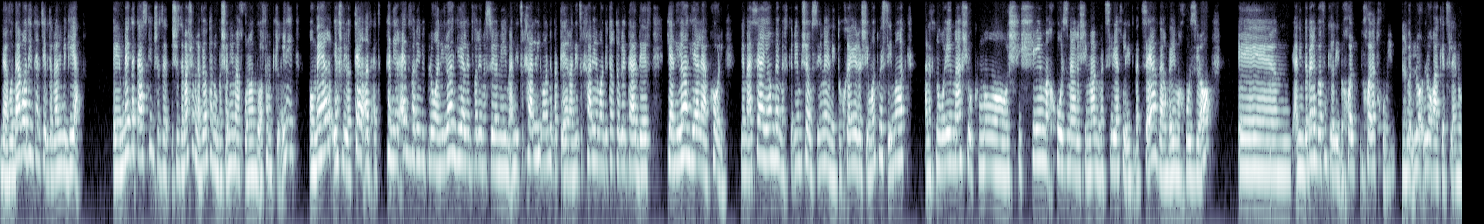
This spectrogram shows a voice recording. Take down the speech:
בעבודה מאוד אינטנסיבית, אבל אני מגיעה. mega tasking, שזה, שזה משהו מלווה אותנו בשנים האחרונות באופן כללי, אומר, יש לי יותר, כנראה דברים יפלו, אני לא אגיע לדברים מסוימים, אני צריכה ללמוד לוותר, אני צריכה ללמוד יותר טוב לתעדף, כי אני לא אגיע להכל. למעשה היום במחקרים שעושים אה, ניתוחי רשימות משימות, אנחנו רואים משהו כמו 60 אחוז מהרשימה מצליח להתבצע ו-40 אחוז לא. אמ, אני מדברת באופן כללי, בכל, בכל התחומים. לא, לא רק אצלנו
